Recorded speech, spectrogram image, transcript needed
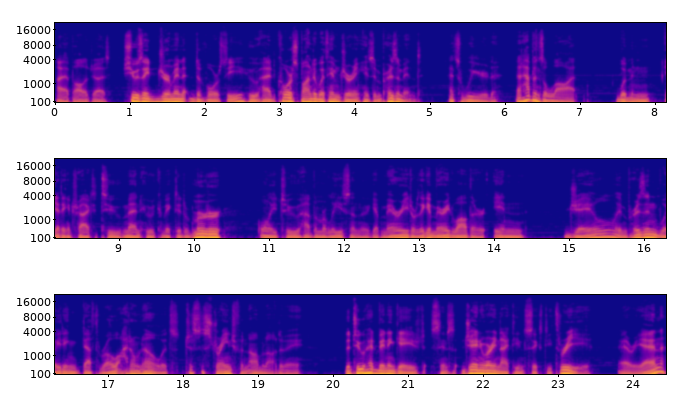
I apologize. She was a German divorcee who had corresponded with him during his imprisonment. That's weird. That happens a lot. Women getting attracted to men who are convicted of murder only to have them released and they get married, or they get married while they're in jail, in prison, waiting death row. I don't know. It's just a strange phenomenon to me. The two had been engaged since January 1963. Ariane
